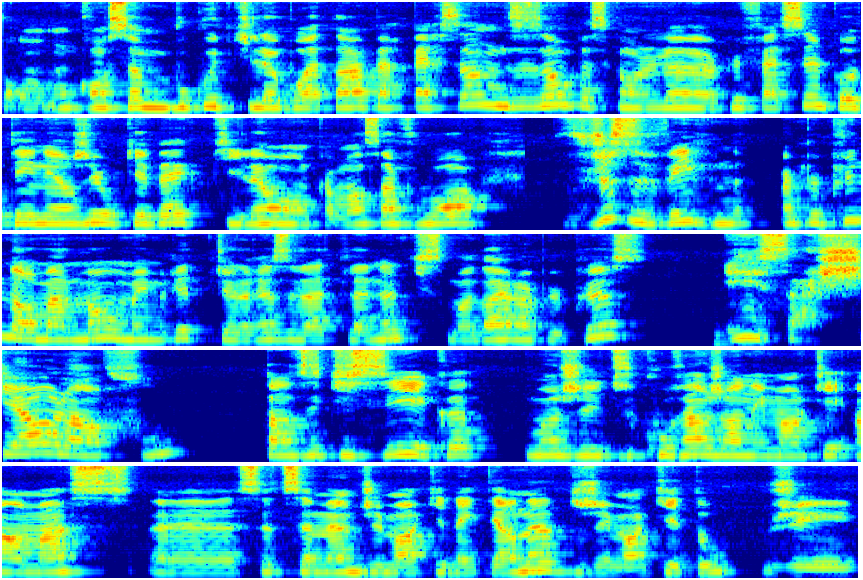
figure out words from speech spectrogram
on, consomme beaucoup de kilowattheures par personne, disons, parce qu'on l'a un peu facile côté énergie au Québec, puis là, on commence à vouloir juste vivre un peu plus normalement au même rythme que le reste de la planète qui se modère un peu plus. Et ça chiale en fou. Tandis qu'ici, écoute, moi j'ai du courant, j'en ai manqué en masse euh, cette semaine. J'ai manqué d'internet, j'ai manqué d'eau, j'ai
